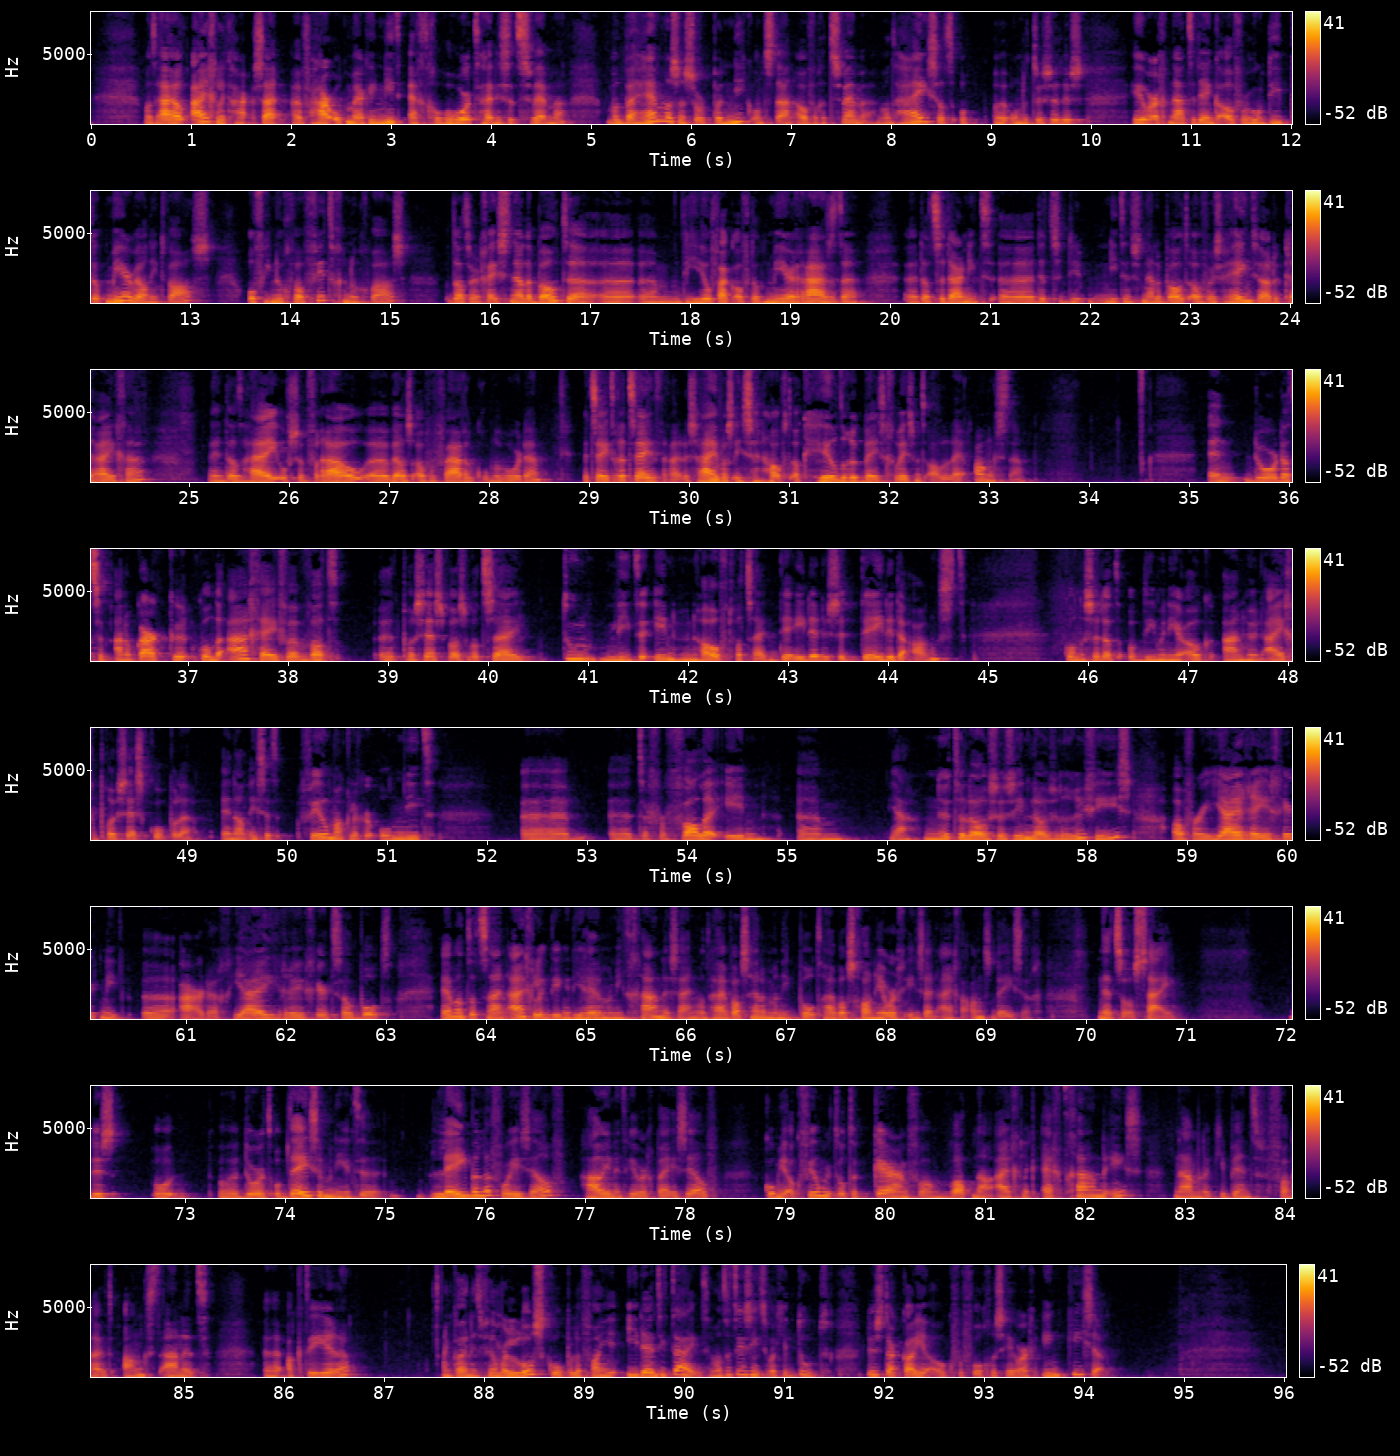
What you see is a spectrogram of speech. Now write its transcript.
Want hij had eigenlijk haar, haar opmerking niet echt gehoord tijdens het zwemmen. Want bij hem was een soort paniek ontstaan over het zwemmen. Want hij zat op, uh, ondertussen dus heel erg na te denken over hoe diep dat meer wel niet was. Of hij nog wel fit genoeg was. Dat er geen snelle boten uh, um, die heel vaak over dat meer raasden. Uh, dat ze daar niet, dat ze niet een snelle boot over zich heen zouden krijgen. En dat hij of zijn vrouw uh, wel eens overvaren konden worden, et cetera, et cetera. Dus hij was in zijn hoofd ook heel druk bezig geweest met allerlei angsten. En doordat ze aan elkaar konden aangeven wat het proces was wat zij toelieten in hun hoofd, wat zij deden, dus ze deden de angst, konden ze dat op die manier ook aan hun eigen proces koppelen. En dan is het veel makkelijker om niet uh, te vervallen in ehm, ja, nutteloze, zinloze ruzies over jij reageert niet uh, aardig, jij reageert zo bot. He, want dat zijn eigenlijk dingen die helemaal niet gaande zijn, want hij was helemaal niet bot, hij was gewoon heel erg in zijn eigen angst bezig. Net zoals zij. Dus door het op deze manier te labelen voor jezelf, hou je het heel erg bij jezelf. Kom je ook veel meer tot de kern van wat nou eigenlijk echt gaande is. Namelijk, je bent vanuit angst aan het uh, acteren. En kan je het veel meer loskoppelen van je identiteit. Want het is iets wat je doet. Dus daar kan je ook vervolgens heel erg in kiezen.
